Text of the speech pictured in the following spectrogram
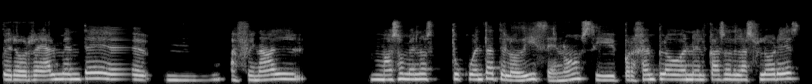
Pero realmente mm, al final más o menos tu cuenta te lo dice, ¿no? Si, por ejemplo, en el caso de las flores,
